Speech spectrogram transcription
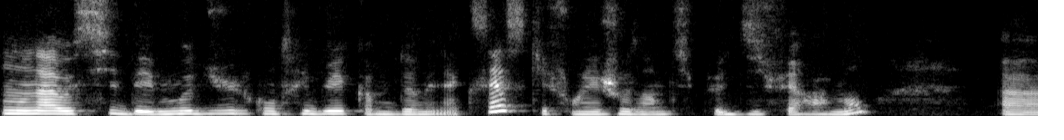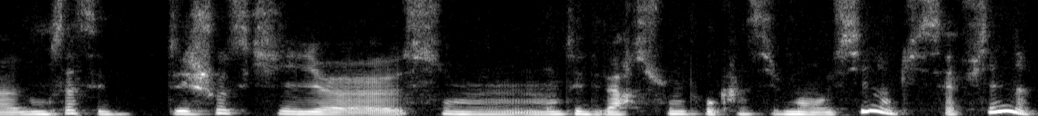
On a aussi des modules contribués comme Domain Access qui font les choses un petit peu différemment. Euh, donc ça, c'est des choses qui euh, sont montées de version progressivement aussi, donc qui s'affinent.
